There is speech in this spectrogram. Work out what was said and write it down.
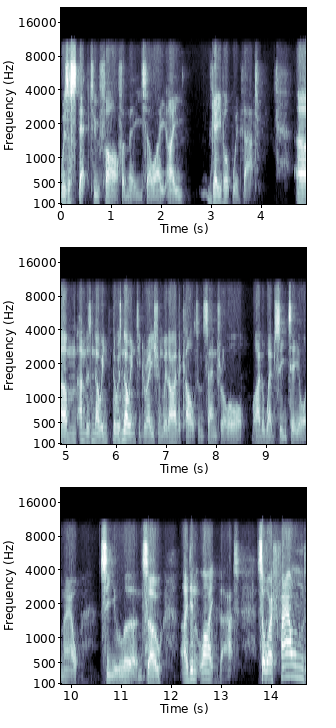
was a step too far for me, so I, I gave up with that. Um, and there's no in, there was no integration with either Carleton Central or either WebCT or now CU Learn. So I didn't like that. So I found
